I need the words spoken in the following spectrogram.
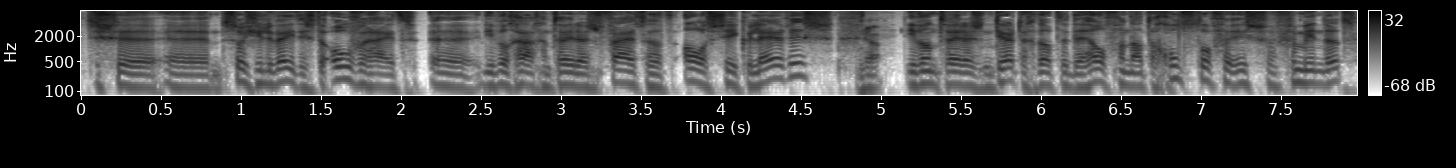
Dus uh, zoals jullie weten is de overheid, die wil graag in 2050 dat alles circulair is. Ja. Die wil in 2030 dat de helft van het aantal grondstoffen is verminderd.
